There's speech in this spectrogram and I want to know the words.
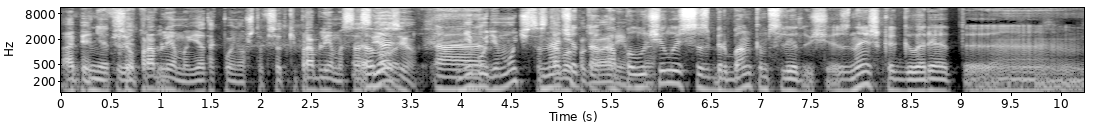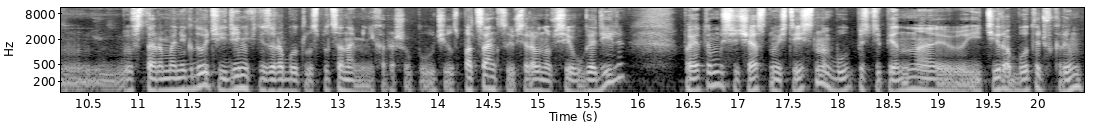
Опять Нет, все, проблемы. Я так понял, что все-таки проблемы со связью. Вот. А, Не будем мучиться, с значит, тобой поговорим. А получилось да. со Сбербанком следующее. Знаешь, как говорят э, в старом анекдоте, и денег не заработала, с пацанами нехорошо получилось. Под санкции все равно все угодили, поэтому сейчас, ну, естественно, будут постепенно идти работать в Крым.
